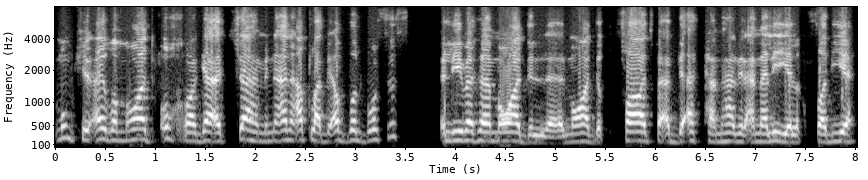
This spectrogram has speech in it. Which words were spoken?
ممكن أيضا مواد أخرى قاعدة تساهم إن أنا أطلع بأفضل process اللي مثلا مواد المواد الاقتصاد فأبدأ أفهم هذه العملية الاقتصادية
